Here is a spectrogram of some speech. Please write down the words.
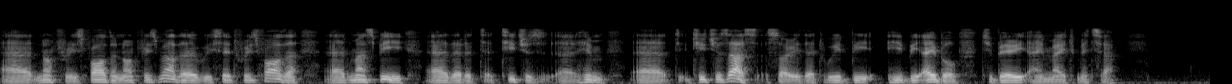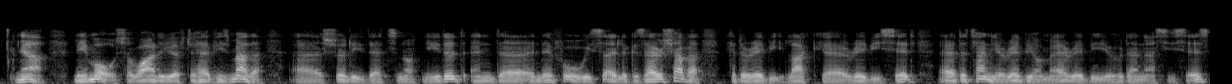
uh, not for his father, not for his mother. We said for his father, uh, it must be uh, that it teaches uh, him, t- teaches us, sorry, that we'd be he'd be able to bury a mate mitzvah. Now, lemor. So why do you have to have his mother? Uh, surely that's not needed, and uh, and therefore we say lekazar shava Rebbe, like uh, Rebbe said. Uh, Datanya Rebbe Omer Rebbe Yehuda Nasi says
